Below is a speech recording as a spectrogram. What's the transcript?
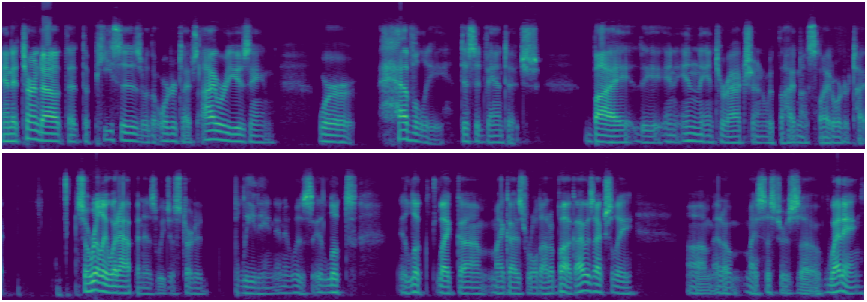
And it turned out that the pieces or the order types I were using were heavily disadvantaged by the in, in the interaction with the hide not slide order type. So really what happened is we just started bleeding and it was it looked it looked like um, my guys rolled out a bug. I was actually um, at a, my sister's uh, wedding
